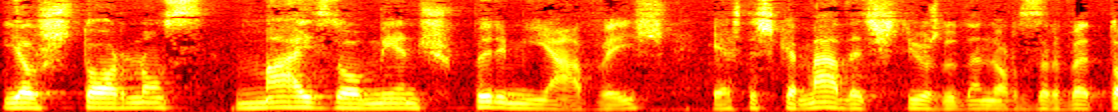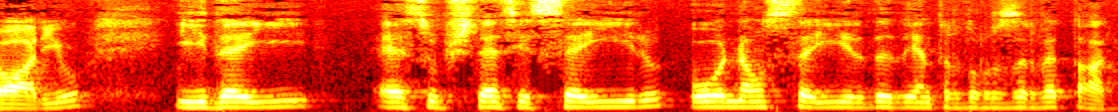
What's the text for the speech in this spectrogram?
eles tornam-se mais ou menos permeáveis, estas camadas exteriores do nanoreservatório, e daí a substância sair ou não sair de dentro do reservatório.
